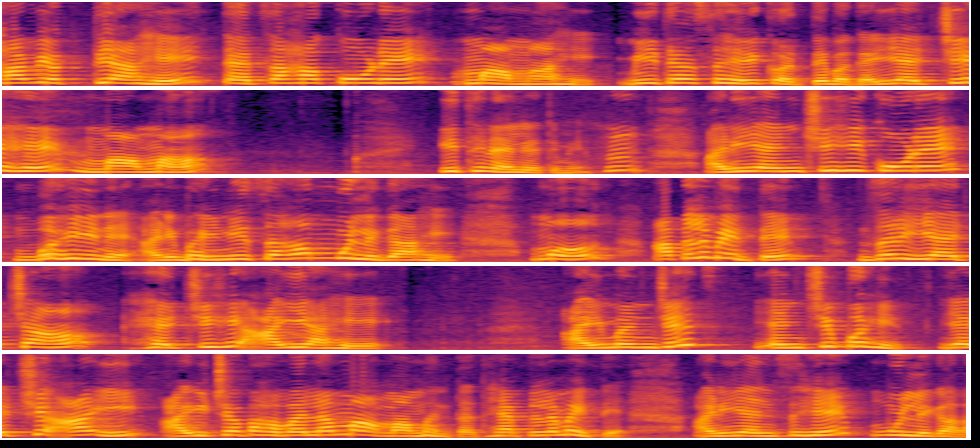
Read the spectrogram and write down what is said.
हा व्यक्ती आहे त्याचा हा कोण आहे? मामा आहे. मी इथे असं हे करते बघा याचे हे मामा इथे नेले होते मी. आणि यांची ही कोण आहे? बहीण आहे. आणि बहिणीचा हा मुलगा आहे. मग आपल्याला मिळते जर याच्या ह्याची ही आई आहे आई म्हणजेच यांची बहीण. याची आई आईच्या भावाला मामा म्हणतात हे आपल्याला माहिती आहे आणि यांचं हे मुलगा.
